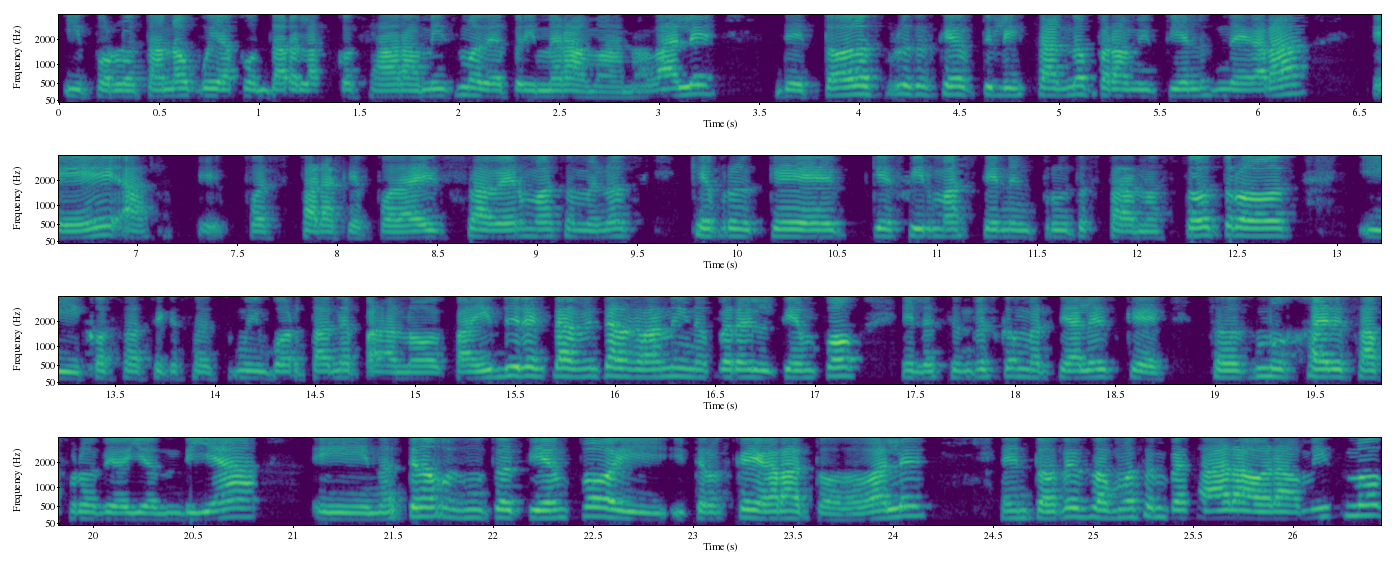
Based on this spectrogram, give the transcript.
y por lo tanto voy a contar las cosas ahora mismo de primera mano, ¿vale? De todos los productos que estoy utilizando para mi piel negra eh, eh, pues para que podáis saber más o menos qué, qué, qué, firmas tienen productos para nosotros y cosas así que eso es muy importante para, no, para ir directamente al grano y no perder el tiempo en los centros comerciales que somos mujeres afro de hoy en día y no tenemos mucho tiempo y, y tenemos que llegar a todo, ¿vale? Entonces vamos a empezar ahora mismo.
